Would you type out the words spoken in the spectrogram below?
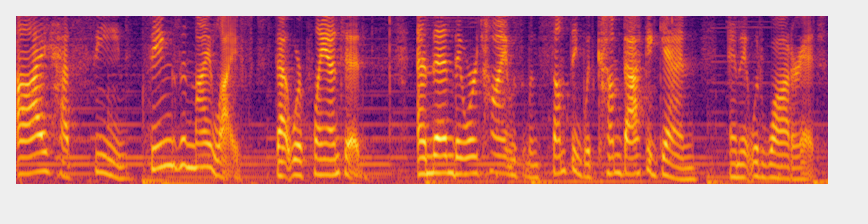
I have seen things in my life that were planted. And then there were times when something would come back again and it would water it.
